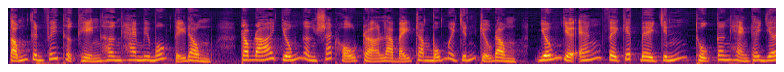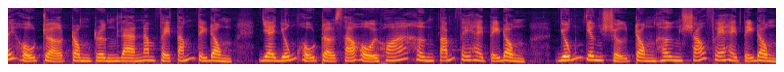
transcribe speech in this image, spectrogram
Tổng kinh phí thực hiện hơn 21 tỷ đồng, trong đó vốn ngân sách hỗ trợ là 749 triệu đồng, vốn dự án VKB9 thuộc Ngân hàng Thế giới hỗ trợ trồng rừng là 5,8 tỷ đồng và vốn hỗ trợ xã hội hóa hơn 8,2 tỷ đồng, vốn dân sự trồng hơn 6,2 tỷ đồng.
